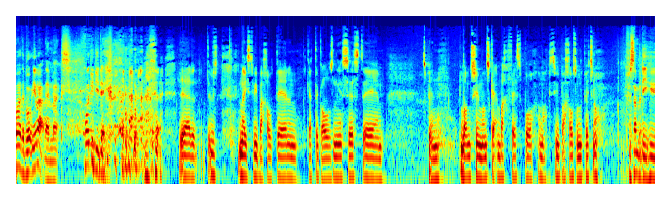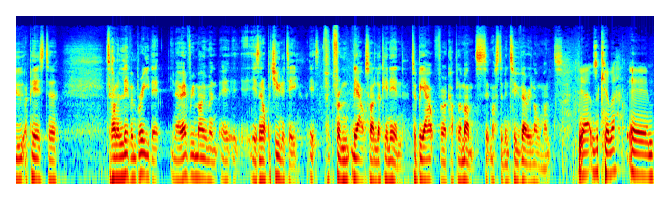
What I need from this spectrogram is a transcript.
Why they brought you out there, Max? What did you do? yeah, it was nice to be back out there and get the goals and the assist. Um, it's been long two months getting back fit, but I'm happy to be back out on the pitch now. For somebody who appears to to kind of live and breathe it, you know, every moment is an opportunity. It's from the outside looking in to be out for a couple of months. It must have been two very long months. Yeah, it was a killer. Um,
